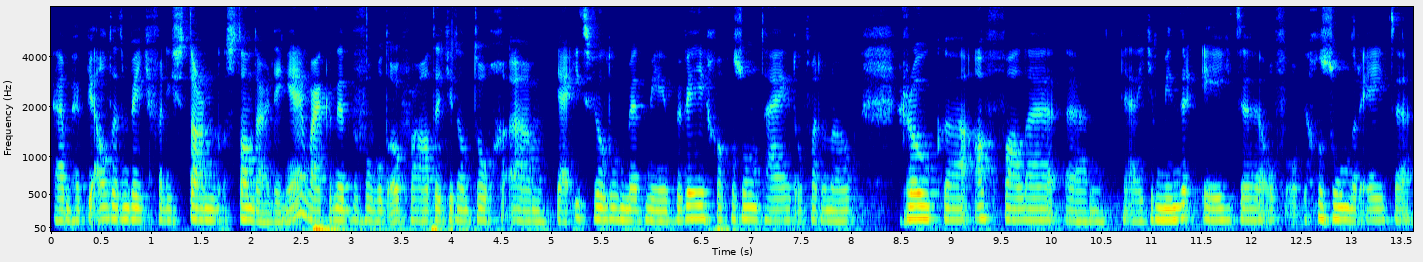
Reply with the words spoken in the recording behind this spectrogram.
um, heb je altijd een beetje van die standaard dingen, waar ik het net bijvoorbeeld over had, dat je dan toch um, ja, iets wil doen met meer bewegen, gezondheid of wat dan ook, roken, afvallen, ja, je minder eten of, gezonder eten,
